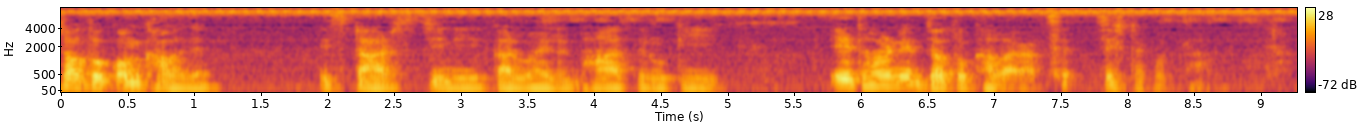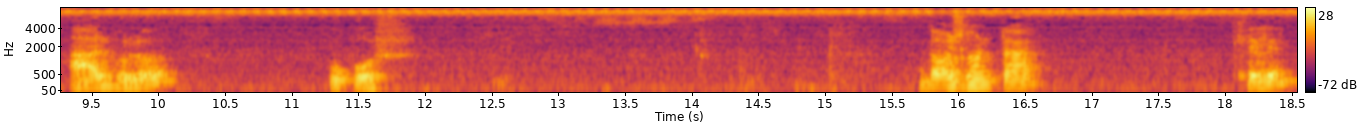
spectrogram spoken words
যত কম খাওয়া যায় স্টার্চ চিনি কার্বোহাইড্রেট ভাত রুটি এই ধরনের যত খাবার আছে চেষ্টা করতে হবে। আর হলো উপোস। দশ ঘণ্টা খেলেন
